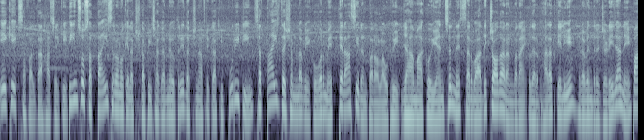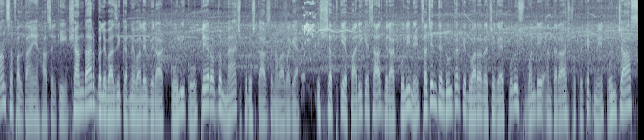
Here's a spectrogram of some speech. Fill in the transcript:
एक एक सफलता हासिल की। 327 रनों के लक्ष्य का पीछा करने उतरी दक्षिण अफ्रीका की पूरी टीम सत्ताईस ओवर में तिरासी रन पर ऑल आउट हुई, जहाँ माको येंसन ने सर्वाधिक चौदह रन बनाए। उधर भारत के लिए रविंद्र जडेजा ने पाँच सफलताएँ हासिल की। शानदार बल्लेबाजी करने वाले विराट कोहली को प्लेयर ऑफ़ द मैच पुरस्कार से नवाजा गया। इस शतकीय पारी के साथ विराट कोहली ने सचिन तेंदुलकर के द्वारा रचे गए पुरुष वनडे अंतर्राष्ट्रीय क्रिकेट में उनचास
